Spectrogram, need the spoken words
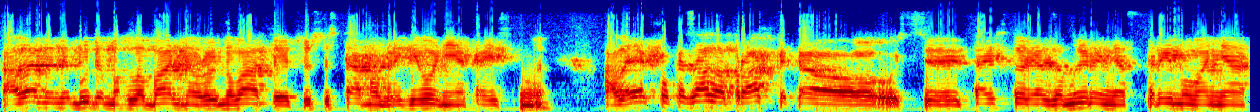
Але ми не будемо глобально руйнувати цю систему в регіоні, яка існує. Але як показала практика, ось е, ця історія замирення, стримування.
